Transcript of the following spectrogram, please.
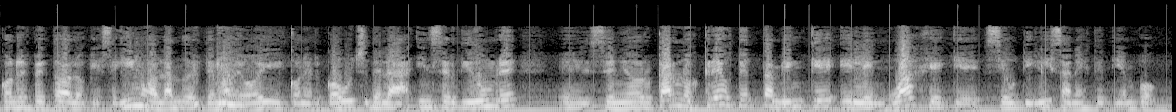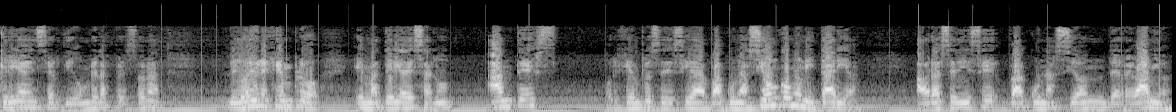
Con respecto a lo que seguimos hablando del tema de hoy con el coach de la incertidumbre, eh, señor Carlos, ¿cree usted también que el lenguaje que se utiliza en este tiempo crea incertidumbre en las personas? Le doy un ejemplo en materia de salud. Antes, por ejemplo, se decía vacunación comunitaria, ahora se dice vacunación de rebaño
